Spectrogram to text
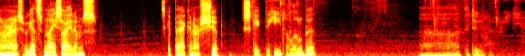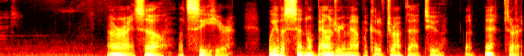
Alright, so we got some nice items. Let's get back in our ship. Escape the heat a little bit. Uh, to do. Alright, so let's see here. We have a sentinel boundary map. We could have dropped that too. But, eh, it's alright.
